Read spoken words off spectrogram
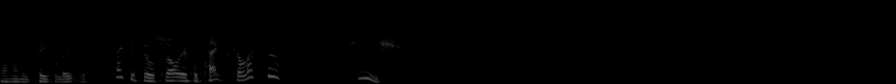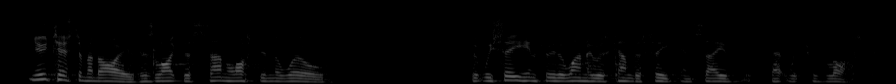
how many people eat with. Don't you feel sorry for tax collectors? Sheesh. New Testament eyes is like the son lost in the world but we see him through the one who has come to seek and save that which was lost.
